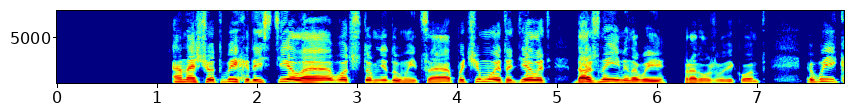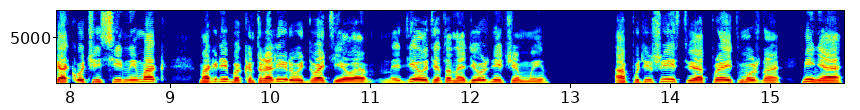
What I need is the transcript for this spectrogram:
— А насчет выхода из тела, вот что мне думается. Почему это делать должны именно вы? — продолжил Виконт. — Вы, как очень сильный маг, могли бы контролировать два тела. Делать это надежнее, чем мы. А в путешествие отправить можно меня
